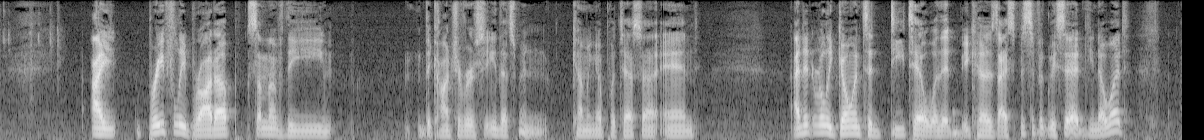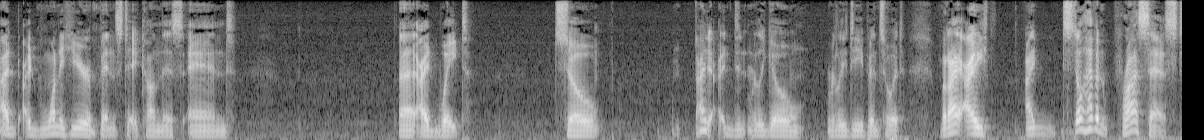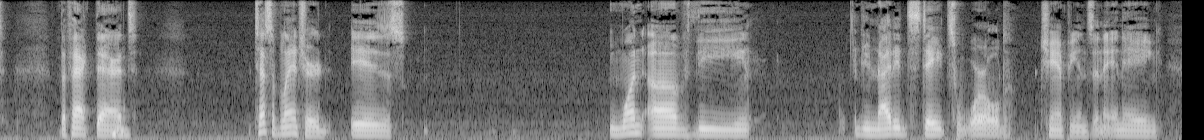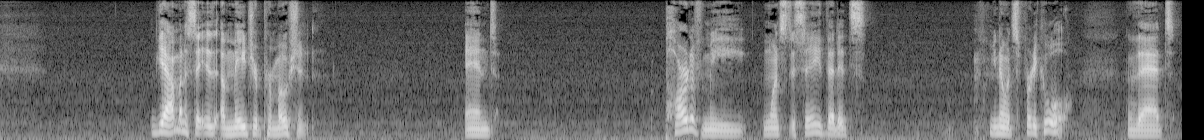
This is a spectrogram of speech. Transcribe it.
I briefly brought up some of the the controversy that's been coming up with Tessa and I didn't really go into detail with it because I specifically said, you know what? I'd I'd want to hear Ben's take on this, and uh, I'd wait. So I I didn't really go really deep into it, but I I I still haven't processed the fact that Tessa Blanchard is one of the United States World Champions in, in a yeah, I'm gonna say a major promotion, and part of me wants to say that it's you know it's pretty cool that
